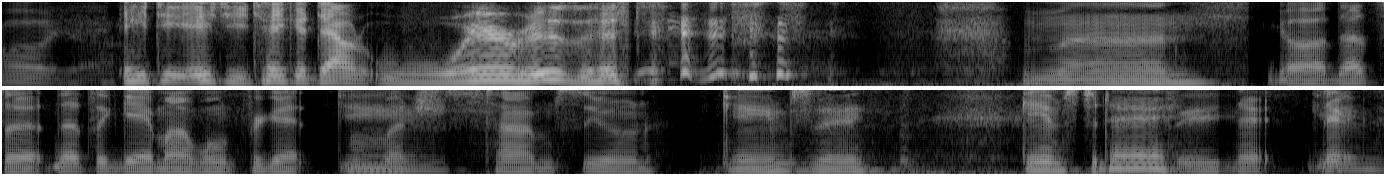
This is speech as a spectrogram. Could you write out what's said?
Oh yeah. AT, AT, take it down. Where is it? Man. God, that's a that's a game I won't forget much time soon. Games day. Games today, they they're, they're, games,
